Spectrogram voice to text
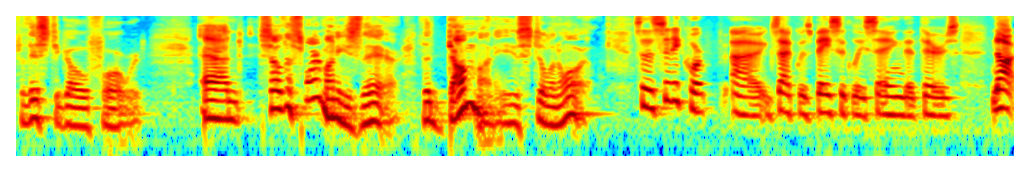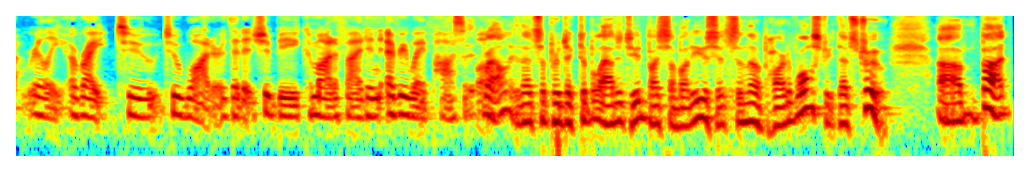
for this to go forward. And so the smart money is there. The dumb money is still in oil. So the Citicorp uh, exec was basically saying that there's not really a right to, to water, that it should be commodified in every way possible. Well, that's a predictable attitude by somebody who sits in the heart of Wall Street. That's true. Uh, but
